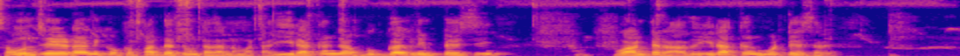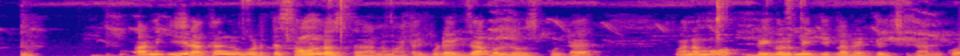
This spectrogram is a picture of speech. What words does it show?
సౌండ్ చేయడానికి ఒక పద్ధతి ఉంటుంది అనమాట ఈ రకంగా బుగ్గలు నింపేసి ఫు అంటే రాదు ఈ రకంగా కొట్టేసరి అని ఈ రకంగా కొడితే సౌండ్ వస్తుంది అనమాట ఇప్పుడు ఎగ్జాంపుల్ చూసుకుంటే మనము బిగులు మీకు ఇట్లా పెట్టించింది అనుకో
